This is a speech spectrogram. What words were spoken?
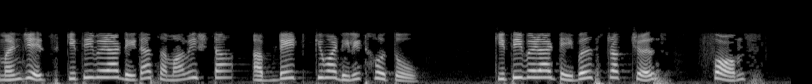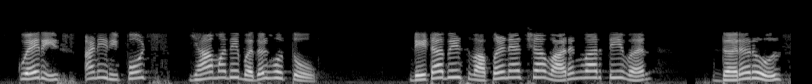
म्हणजेच किती वेळा डेटा समाविष्ट अपडेट किंवा डिलीट होतो? किती वेळा टेबल स्ट्रक्चर्स फॉर्म्स क्वेरीज आणि रिपोर्ट्स ह्यामध्ये बदल होतो? डेटाबेस वापरण्याच्या वारंवारतेवर दररोज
